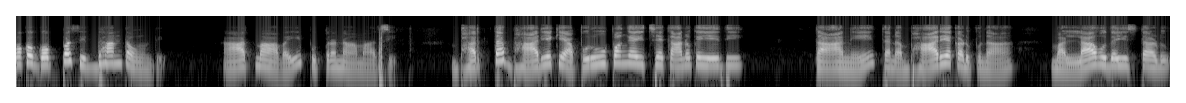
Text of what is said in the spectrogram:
ఒక గొప్ప సిద్ధాంతం ఉంది. ఆత్మావై పుత్రనామాసి. భర్త భార్యకి అపురూపంగా ఇచ్చే కానుక ఏది? తానే తన భార్య కడుపున మళ్ళా ఉదయిస్తాడు.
